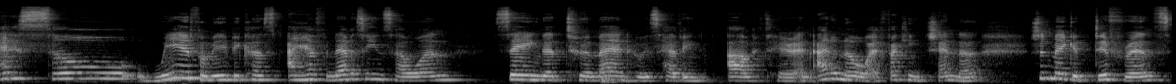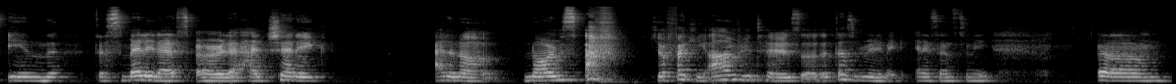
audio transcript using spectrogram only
that is so weird for me because I have never seen someone saying that to a man who is having armpit hair and I don't know why fucking gender should make a difference in the smelliness or the hygienic I don't know norms of your fucking armpit hair so that doesn't really make any sense to me. Um,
